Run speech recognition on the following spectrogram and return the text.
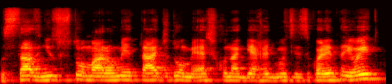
Os Estados Unidos tomaram metade do México na Guerra de 1948.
